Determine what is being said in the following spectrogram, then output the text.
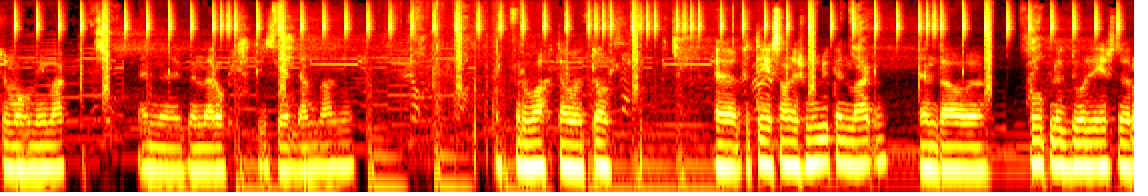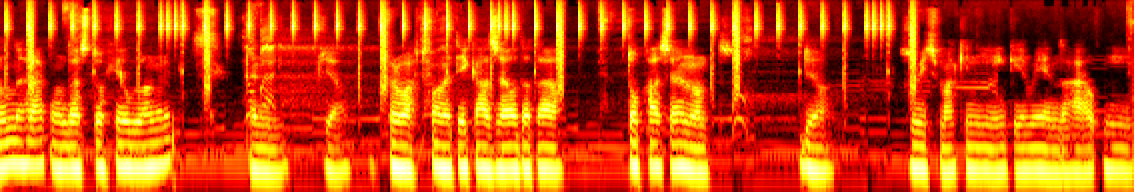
te mogen meemaken. En uh, ik ben daar ook zeer dankbaar voor. Ik verwacht dat we toch uh, de tegenstanders moeilijk kunnen maken. En dat we hopelijk door de eerste ronde geraken, want dat is toch heel belangrijk. En ja, ik verwacht van het EK zelf dat dat top gaat zijn, want ja, zoiets maak je niet één keer mee en dat gaat ook niet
